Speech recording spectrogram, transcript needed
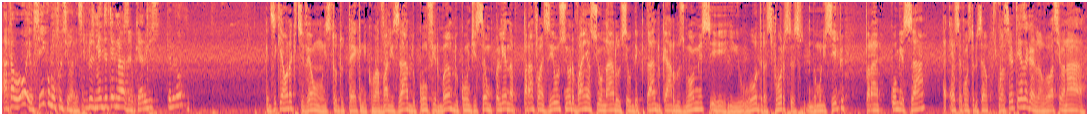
Acabou. Eu sei como funciona. É simplesmente determinar. Eu quero isso. Terminou. Quer dizer que a hora que tiver um estudo técnico avalizado, confirmando condição plena para fazer, o senhor vai acionar o seu deputado Carlos Gomes e, e outras forças do município para começar essa construção. Com certeza, Carlão. Vou acionar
